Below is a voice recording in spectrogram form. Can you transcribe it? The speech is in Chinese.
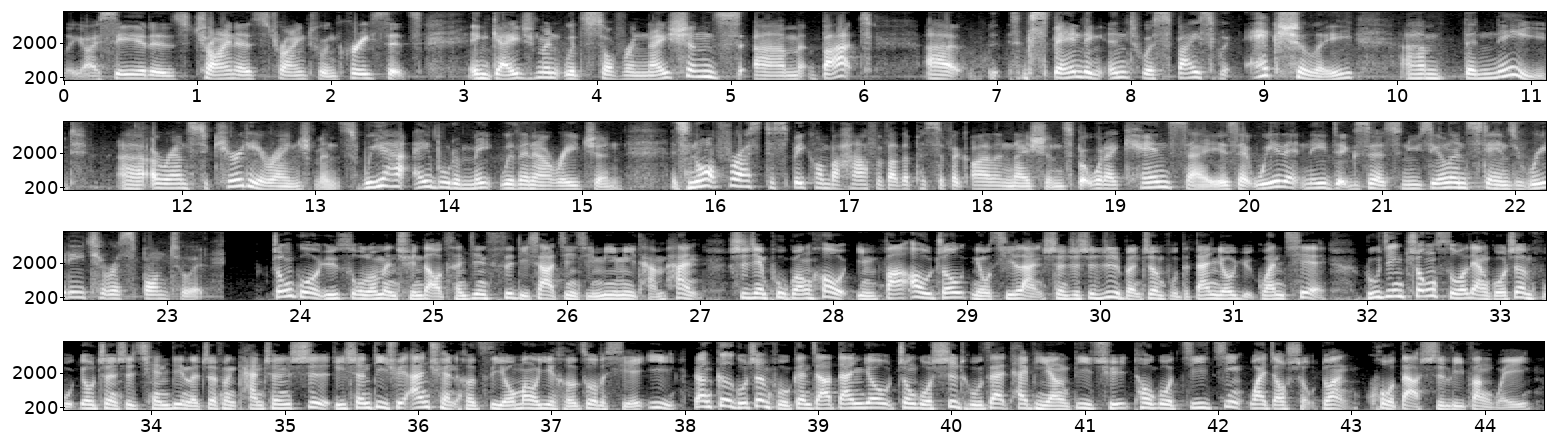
I see it as China is trying to increase its engagement with sovereign nations, um, but uh, expanding into a space where actually um, the need uh, around security arrangements, we are able to meet within our region. It's not for us to speak on behalf of other Pacific Island nations, but what I can say is that where that need exists, New Zealand stands ready to respond to it. 中国与所罗门群岛曾经私底下进行秘密谈判，事件曝光后，引发澳洲、纽西兰甚至是日本政府的担忧与关切。如今，中所两国政府又正式签订了这份堪称是提升地区安全和自由贸易合作的协议，让各国政府更加担忧中国试图在太平洋地区透过激进外交手段扩大势力范围。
